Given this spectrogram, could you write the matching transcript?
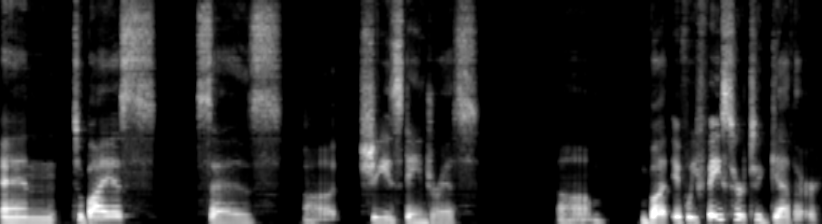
and Tobias says, uh, she's dangerous. Um, but if we face her together,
